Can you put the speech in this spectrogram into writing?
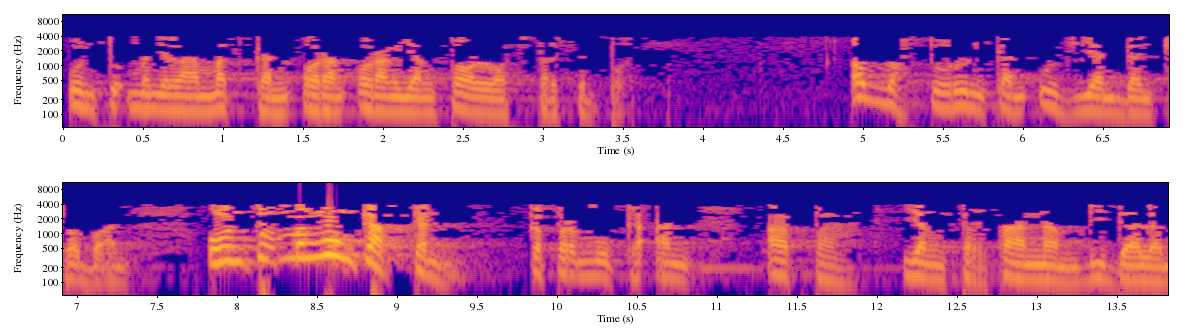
untuk menyelamatkan orang-orang yang polos tersebut. Allah turunkan ujian dan cobaan untuk mengungkapkan ke permukaan apa yang tertanam di dalam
